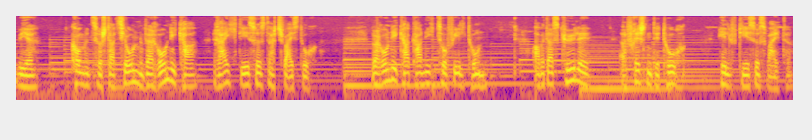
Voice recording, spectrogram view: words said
Wir kommen zur Station. Veronika reicht Jesus das Schweißtuch. Veronika kann nicht so viel tun, aber das kühle, erfrischende Tuch hilft Jesus weiter.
